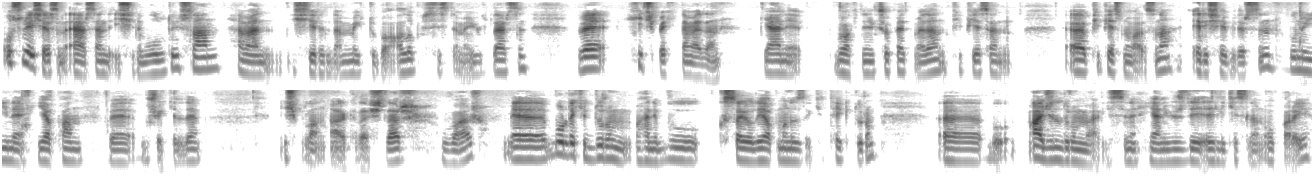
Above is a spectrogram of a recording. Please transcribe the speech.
O süre içerisinde eğer sen de işini bulduysan hemen iş yerinden mektubu alıp sisteme yüklersin ve hiç beklemeden yani vaktini çöp etmeden PPS'en PPS numarasına erişebilirsin. Bunu yine yapan ve bu şekilde iş bulan arkadaşlar var. E, buradaki durum hani bu kısa yolu yapmanızdaki tek durum e, bu acil durum vergisini yani %50 kesilen o parayı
